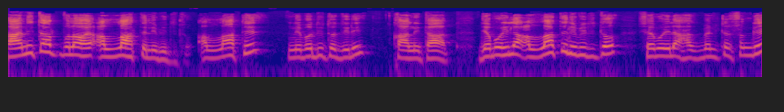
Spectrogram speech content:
কানিতাত বলা হয় আল্লাহতে নিবেদিত। আল্লাহতে নিবেদিত যিনি কানিতাত। যে মহিলা আল্লাহতে নিবেদিত, সে মহিলা হাজব্যান্ডের সঙ্গে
